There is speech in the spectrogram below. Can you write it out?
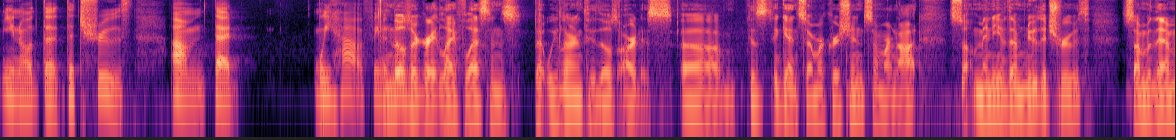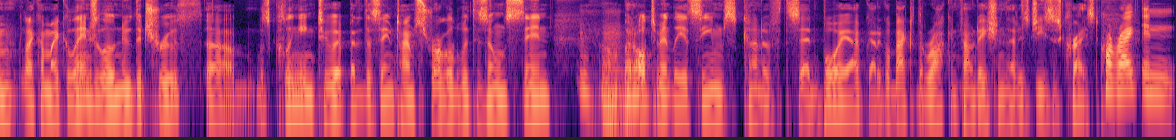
you know the the truth um, that we have And those are great life lessons that we learn through those artists. Um because again, some are Christians, some are not. So many of them knew the truth. Some of them, like a Michelangelo, knew the truth, uh, was clinging to it, but at the same time struggled with his own sin. Um, but ultimately, it seems kind of said, "Boy, I've got to go back to the rock and foundation that is Jesus Christ." correct and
